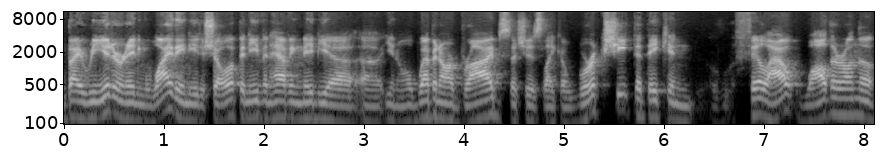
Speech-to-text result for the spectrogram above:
by reiterating why they need to show up and even having maybe a, a, you know a webinar bribe such as like a worksheet that they can fill out while they're on the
